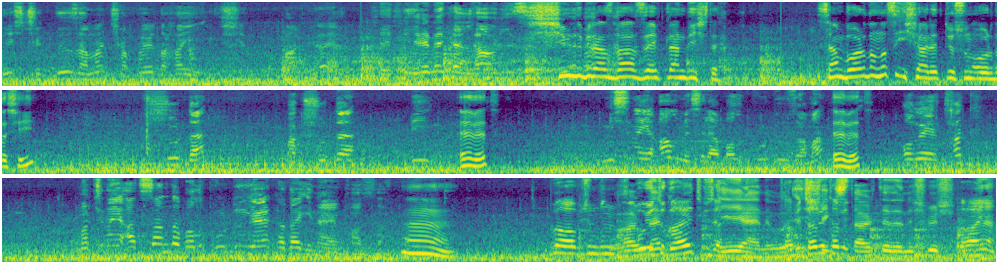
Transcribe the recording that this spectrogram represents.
Güneş çıktığı zaman çapayı daha iyi ışın parlıyor ya. Keyfin yerine geldi abi. Şimdi biraz daha zevklendi işte. Sen bu arada nasıl işaretliyorsun orada şeyi? Şuradan bak şurada bir Evet, misinayı al mesela balık vurduğu zaman. evet. Oraya tak. Makinayı atsan da balık vurduğun yere kadar iner en fazla. Ha. Bu abicim bunun Harbiden boyutu gayet güzel. İyi yani. Bu Tabii, tabii, tabii. istavrite dönüşmüş. Aynen.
